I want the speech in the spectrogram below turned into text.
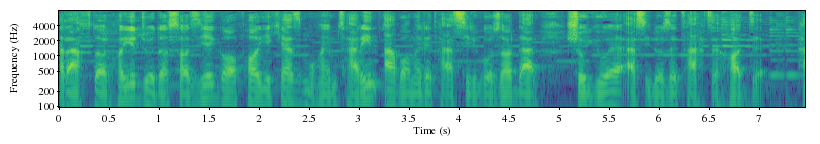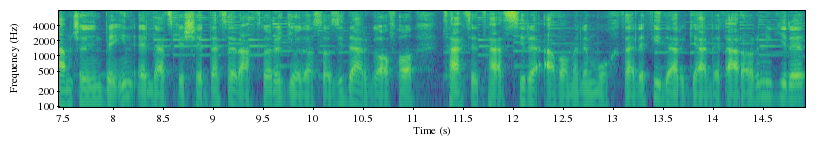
رفتارهای جداسازی گاوها یکی از مهمترین عوامل تاثیرگذار در شیوع اسیدوز تحت حاده همچنین به این علت که شدت رفتار جداسازی در گاوها تحت تاثیر عوامل مختلفی در گله قرار می‌گیره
